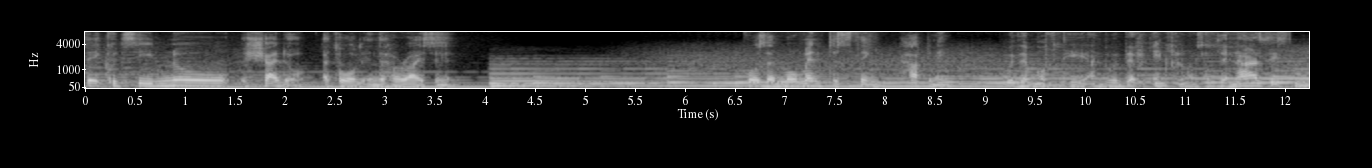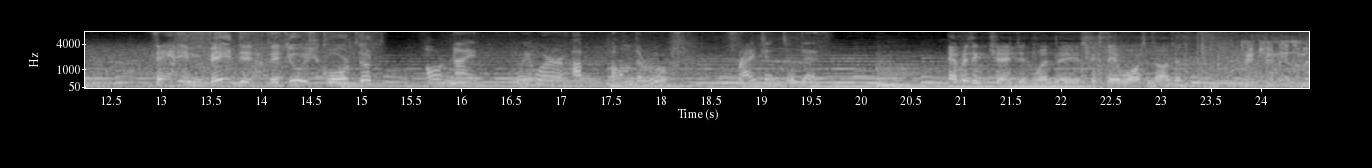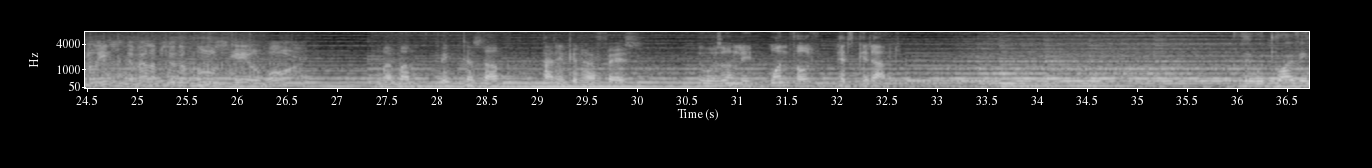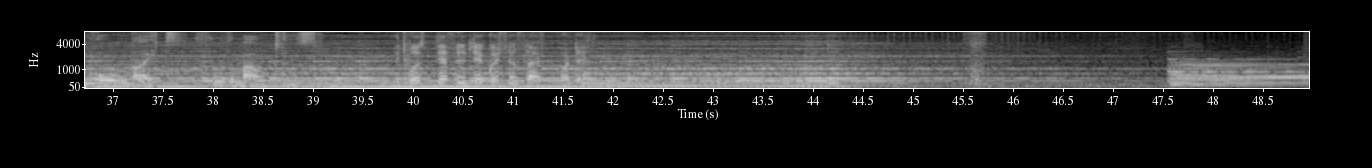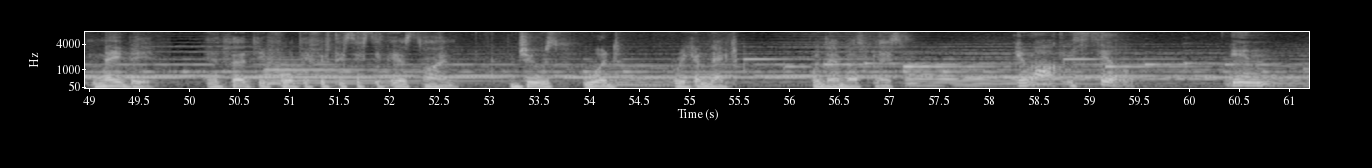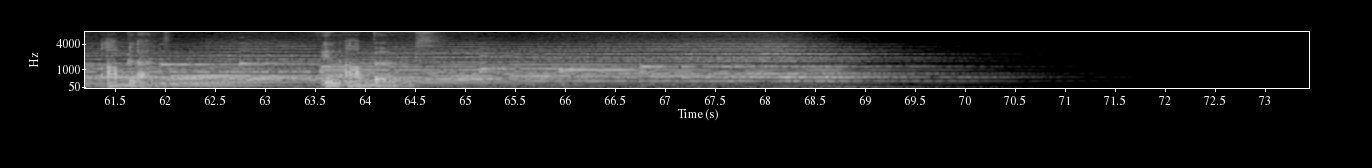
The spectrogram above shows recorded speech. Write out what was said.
They could see no shadow at all in the horizon. It was a momentous thing happening. With the Mufti and with the influence of the Nazis. They invaded the Jewish quarter. All night we were up on the roof, frightened to death. Everything changed when the Six-Day War started. Tension in the Middle East develops into full-scale war. My mom picked us up, panic in her face. There was only one thought, let's get out. They were driving all night through the mountains. It was definitely a question of life or death. Maybe in 30, 40, 50, 60 years' time, Jews would reconnect with their birthplace. Iraq is still in our blood, in our bones.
